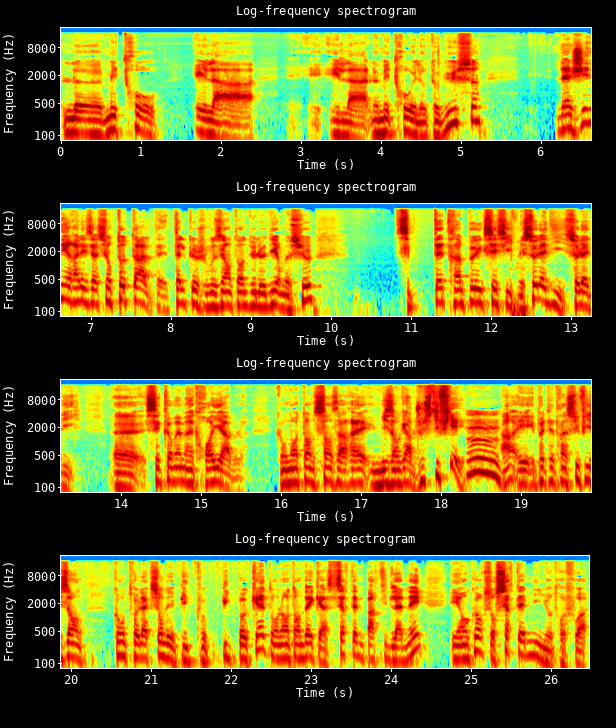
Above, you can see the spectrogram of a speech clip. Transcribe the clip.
le métro et, la, et la, le métro et l'autobus, la généralisation totale, telle que je vous ai entendu le dire, monsieur, c'est peut-être un peu excessif. Mais cela dit, cela dit, euh, c'est quand même incroyable qu'on entende sans arrêt une mise en garde justifiée mmh. hein, et peut-être insuffisante contre l'action des pickpockets. On l'entendait qu'à certaines parties de l'année et encore sur certaines lignes autrefois.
